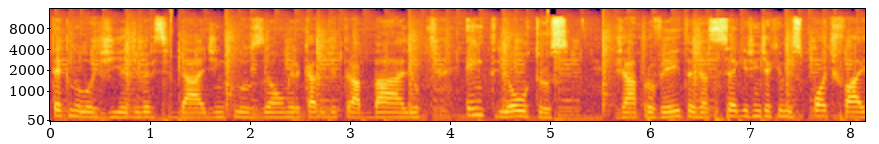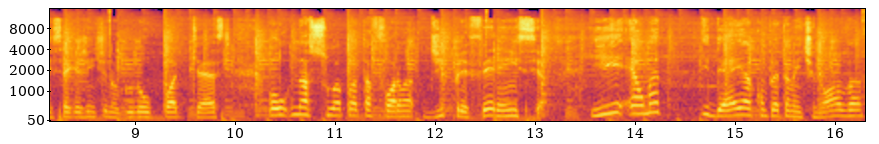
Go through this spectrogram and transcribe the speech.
tecnologia, diversidade, inclusão, mercado de trabalho, entre outros, já aproveita, já segue a gente aqui no Spotify, segue a gente no Google Podcast ou na sua plataforma de preferência. E é uma ideia completamente nova,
